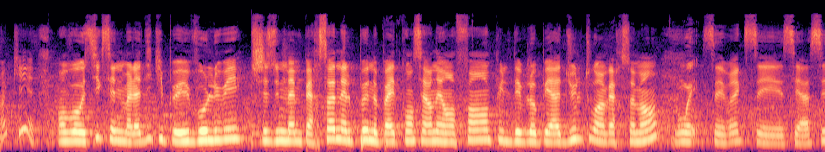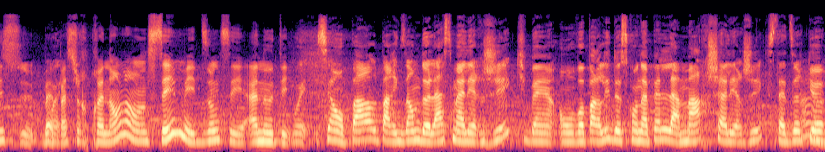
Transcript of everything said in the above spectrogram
Ok. On voit aussi que c'est une maladie qui peut évoluer chez une même personne. Elle peut ne pas être concernée enfant, puis le développer adulte ou inversement. Oui. C'est vrai que c'est assez, ben, pas surprenant, là, on le sait, mais disons que c'est à noter. Oui. Si on parle, par exemple, de l'asthme allergique, ben, on va parler de ce qu'on appelle la marche allergique, c'est-à-dire Ah. que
